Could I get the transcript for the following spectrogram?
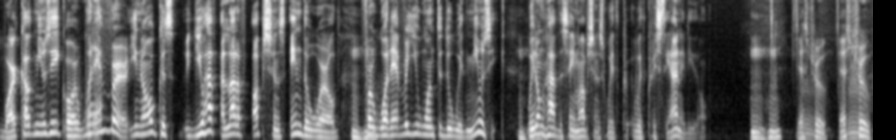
workout music or whatever, you know, because you have a lot of options in the world mm-hmm. for whatever you want to do with music. We mm-hmm. don't have the same options with with Christianity though. Mm-hmm. That's mm. true. That's mm. true.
